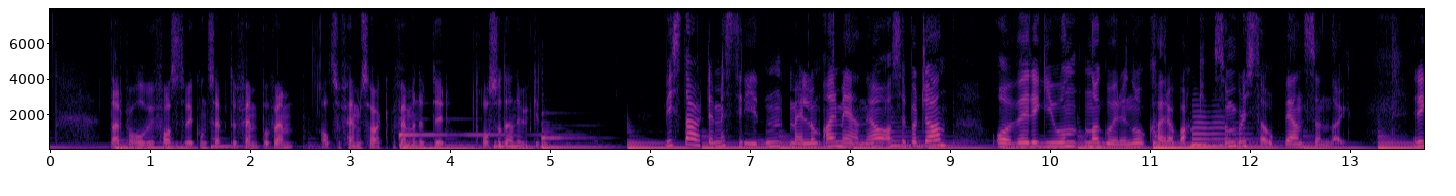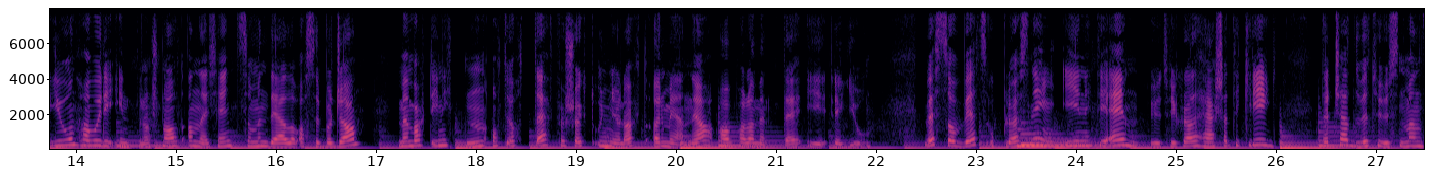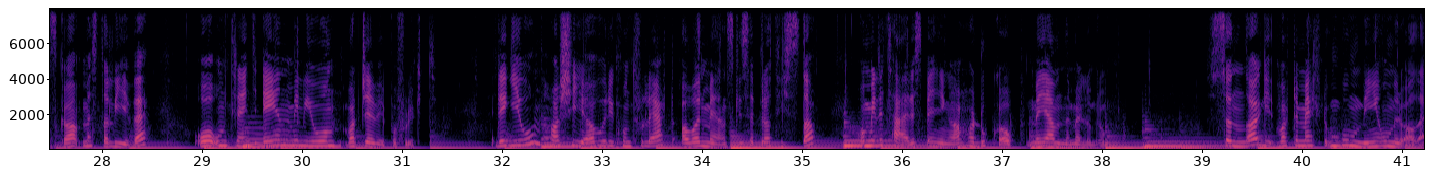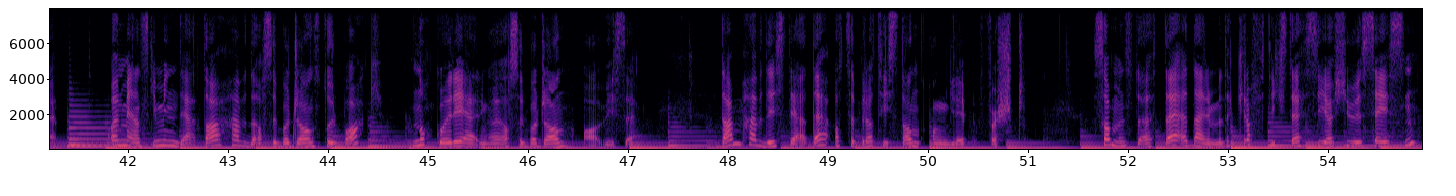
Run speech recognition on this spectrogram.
Derfor holder vi fast ved konseptet fem på fem, altså fem saker på fem minutter, også denne uken. Vi starter med striden mellom Armenia og Aserbajdsjan over regionen Nagorno-Karabakh, som blussa opp igjen søndag. Regionen har vært internasjonalt anerkjent som en del av Aserbajdsjan, men ble i 1988 forsøkt underlagt Armenia av parlamentet i regionen. Ved Sovjets oppløsning i 91 utvikla dette seg til krig, der 30 000 mennesker mista livet, og omtrent 1 million ble drevet på flukt. Regionen har siden vært kontrollert av armenske separatister, og militære spenninger har dukka opp med jevne mellomrom. Søndag ble det meldt om bombing i området. Armenske myndigheter hevder Aserbajdsjan står bak, noe regjeringa i Aserbajdsjan avviser. De hevder i stedet at separatistene angrep først. Sammenstøtet er dermed det kraftigste siden 2016,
